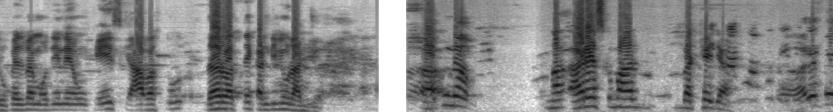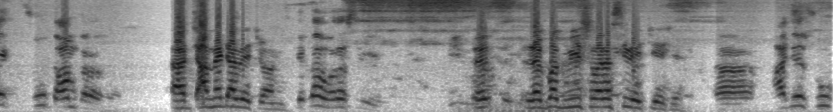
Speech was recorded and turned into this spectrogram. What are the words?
રૂપેશભાઈ મોદીને હું કહીશ કે આ વસ્તુ દર વખતે કન્ટિન્યુ રાખજો. આપનું નામ? હરેશ કુમાર ભઠ્ઠેજા હરેશભાઈ શું કામ કરો છો? આ ટામેટા વેચવાનું? કેટલા વર્ષથી? લગભગ વીસ વર્ષથી વેચીએ છીએ. આજે શું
